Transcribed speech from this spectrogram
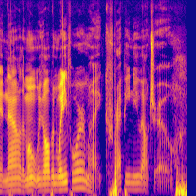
And now, the moment we've all been waiting for my crappy new outro.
